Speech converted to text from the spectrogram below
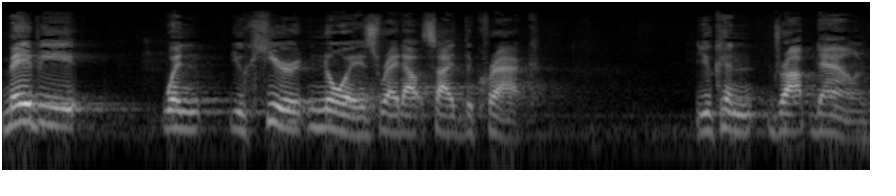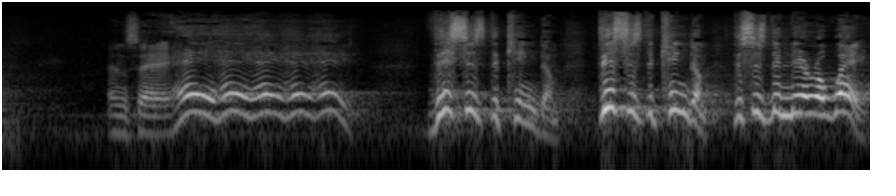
Maybe when you hear noise right outside the crack, you can drop down and say, Hey, hey, hey, hey, hey, this is the kingdom. This is the kingdom. This is the narrow way.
